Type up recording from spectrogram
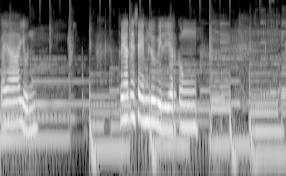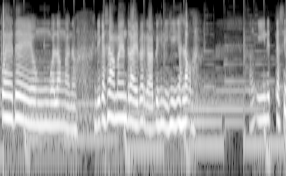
kaya yun. Try natin sa M. Louvillier kung pwede yung walang ano. Hindi kasama yung driver grabe hinihingal ako. Ang init kasi.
